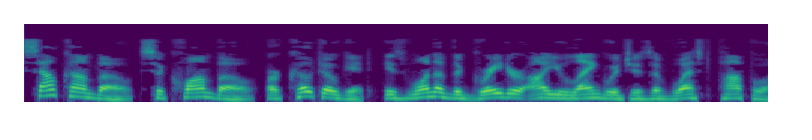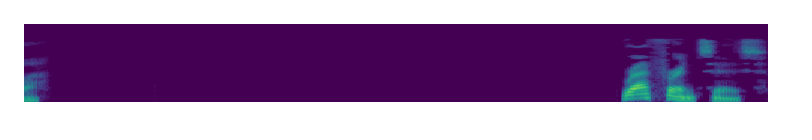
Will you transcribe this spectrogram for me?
Saukambo, Sakwambo, or Kotogat, is one of the greater Ayu languages of West Papua. References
